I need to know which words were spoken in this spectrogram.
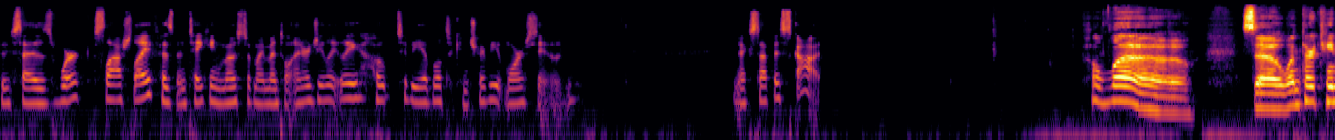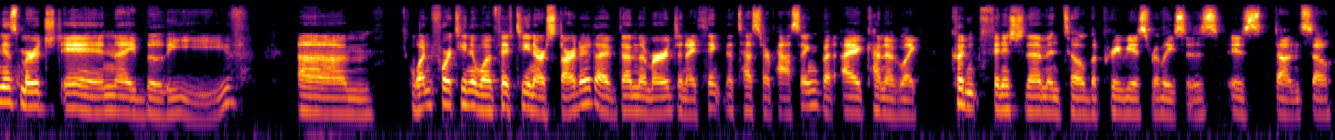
who says, Work slash life has been taking most of my mental energy lately. Hope to be able to contribute more soon. Next up is Scott. Hello. So 113 is merged in, I believe. Um, 114 and 115 are started. I've done the merge and I think the tests are passing, but I kind of like couldn't finish them until the previous releases is done. So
